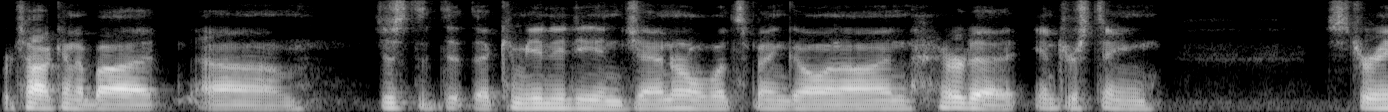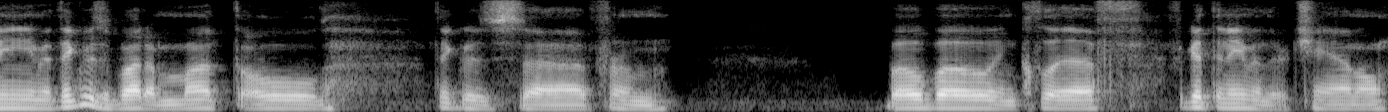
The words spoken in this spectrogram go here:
were talking about um, just the, the, community in general, what's been going on. Heard an interesting stream. I think it was about a month old. I think it was uh, from Bobo and Cliff. I forget the name of their channel.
